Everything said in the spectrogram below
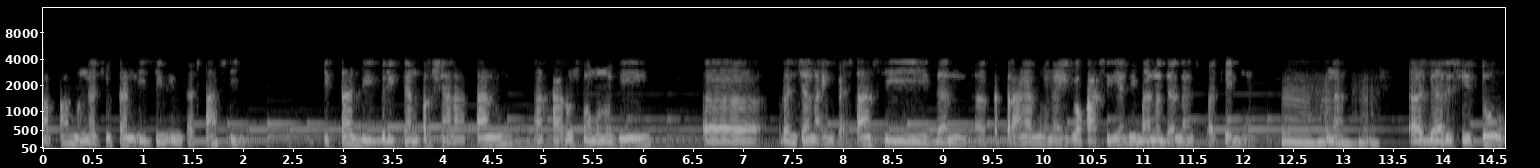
apa, mengajukan izin investasi kita diberikan persyaratan uh, harus memenuhi uh, rencana investasi dan uh, keterangan mengenai lokasinya di mana dan lain sebagainya. Mm-hmm. Nah, uh, dari situ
